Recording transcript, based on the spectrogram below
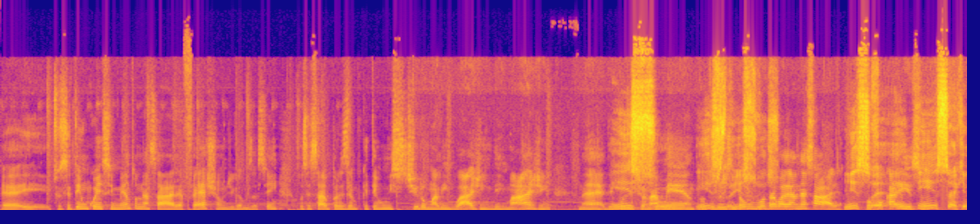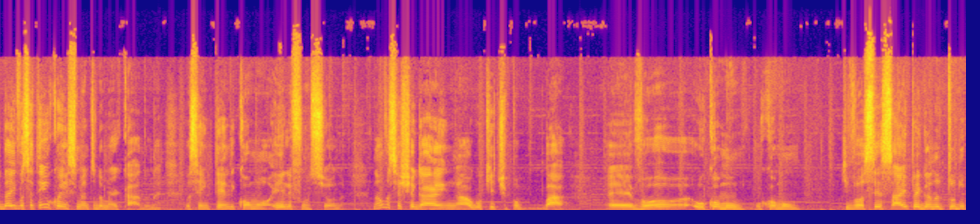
É, e se você tem um conhecimento nessa área fashion, digamos assim, você sabe, por exemplo, que tem um estilo, uma linguagem de imagem né, de isso, posicionamento, isso, tudo isso. Então isso, vou trabalhar nessa área. Isso, vou focar é, é, nisso. Isso, é que daí você tem o conhecimento do mercado, né? Você entende como ele funciona. Não você chegar em algo que tipo, bah, é, vou o comum, o comum, que você sai pegando tudo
